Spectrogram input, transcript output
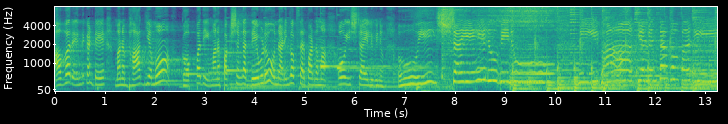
అవ్వరు. ఎందుకంటే మన భాగ్యము గొప్పది. మన పక్షంగా దేవుడు ఉన్నాడు. ఇంకొకసారి పాడదామా? ఓ ఇష్టాయిలు విను. ఓ ఇష్టాయిలు విను. నీ భాగ్యం ఎంత గొప్పది.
